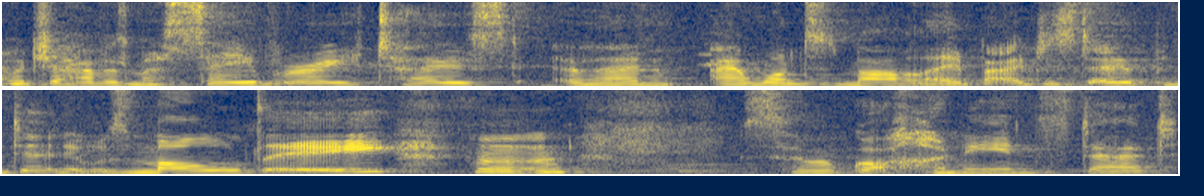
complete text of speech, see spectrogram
which I have as my savoury toast, and then I wanted marmalade, but I just opened it and it was mouldy, so I've got honey instead.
